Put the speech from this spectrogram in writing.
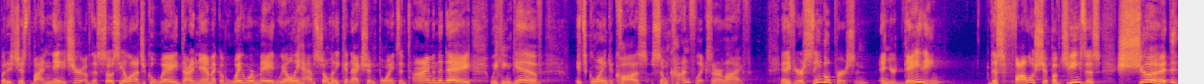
but it's just by nature of the sociological way, dynamic of way we're made. We only have so many connection points and time in the day we can give. It's going to cause some conflicts in our life. And if you're a single person and you're dating, this fellowship of Jesus should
